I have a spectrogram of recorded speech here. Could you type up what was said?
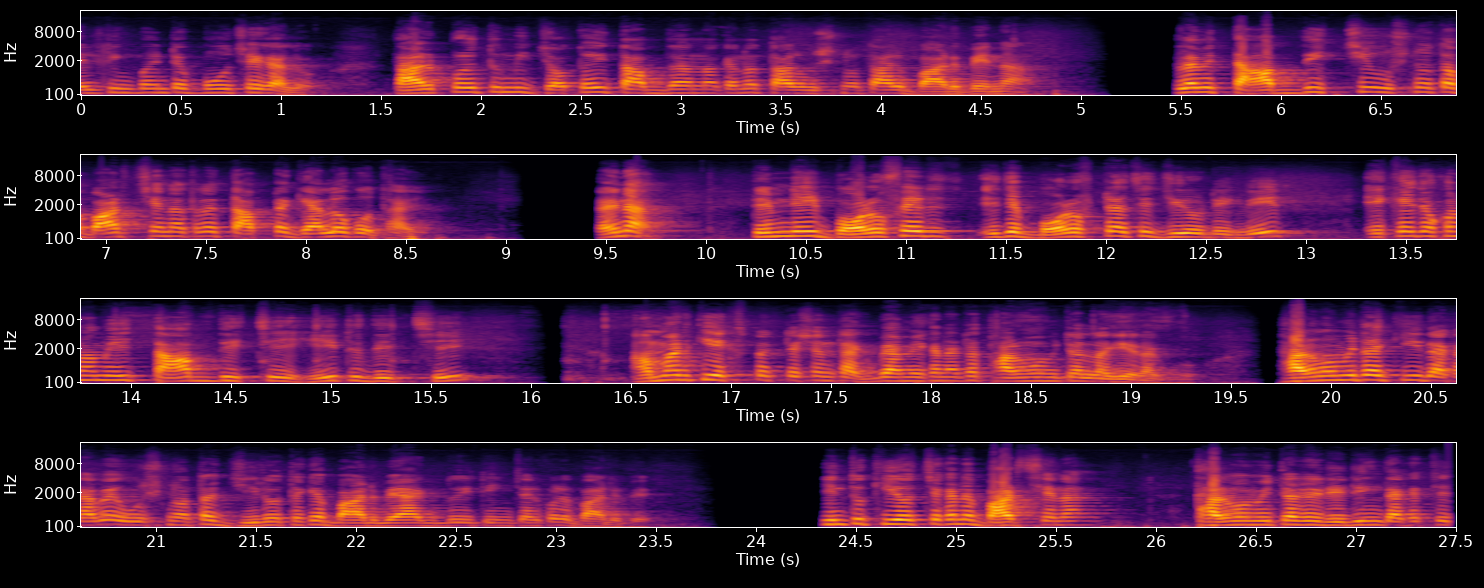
মেল্টিং পয়েন্টে পৌঁছে গেল, তারপরে তুমি যতই তাপ দাও না কেন, তার উষ্ণতা আর বাড়বে না। তাহলে আমি তাপ দিচ্ছি, উষ্ণতা বাড়ছে না, তাহলে তাপটা গেল কোথায়? তাই না? তেমনি এই বরফের, এই যে বরফটা আছে জিরো ডিগ্রির একে যখন আমি এই তাপ দিচ্ছি হিট দিচ্ছি, আমার কি এক্সপেকটেশন থাকবে? আমি এখানে একটা থার্মোমিটার লাগিয়ে রাখব। থার্মোমিটার কি দেখাবে? উষ্ণতা জিরো থেকে বাড়বে, এক, দুই, তিন, চার করে বাড়বে। কিন্তু কি হচ্ছে এখানে? বাড়ছে না। থার্মোমিটারের রিডিং দেখাচ্ছে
